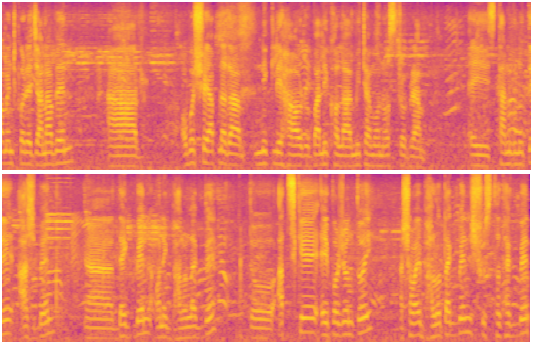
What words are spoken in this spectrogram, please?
কমেন্ট করে জানাবেন। আর অবশ্যই আপনারা নিকলি হাওড় বালিখলা, মিঠামন, অস্ত্রগ্রাম এই স্থানগুলোতে আসবেন। দেখবেন, অনেক ভালো লাগবে। তো আজকে এই পর্যন্তই। সবাই ভালো থাকবেন, সুস্থ থাকবেন।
